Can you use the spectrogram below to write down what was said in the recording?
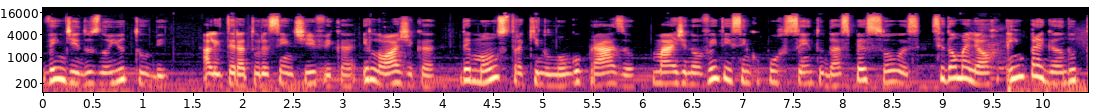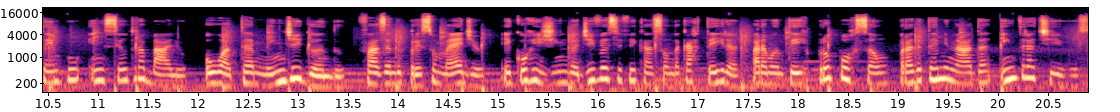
vendidos no YouTube. A literatura científica e lógica demonstra que, no longo prazo, mais de 95% das pessoas se dão melhor empregando o tempo em seu trabalho ou até mendigando, fazendo preço médio e corrigindo a diversificação da carteira para manter proporção pré-determinada entre ativos,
